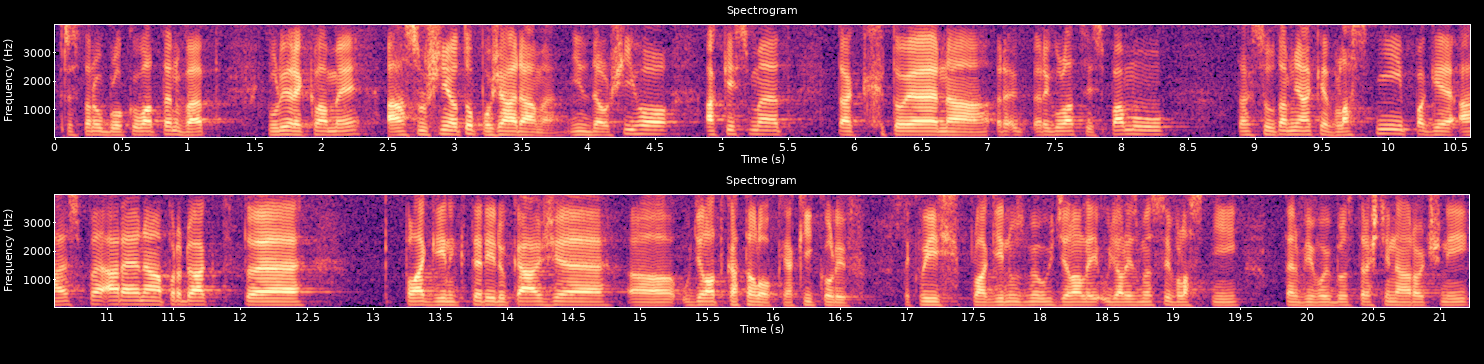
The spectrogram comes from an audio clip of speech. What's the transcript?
přestanou blokovat ten web kvůli reklamy a slušně o to požádáme. Nic dalšího. Akismet, tak to je na regulaci spamu, tak jsou tam nějaké vlastní, pak je ASP Arena Product, to je plugin, který dokáže uh, udělat katalog, jakýkoliv Takových pluginů jsme už dělali, udělali jsme si vlastní, ten vývoj byl strašně náročný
